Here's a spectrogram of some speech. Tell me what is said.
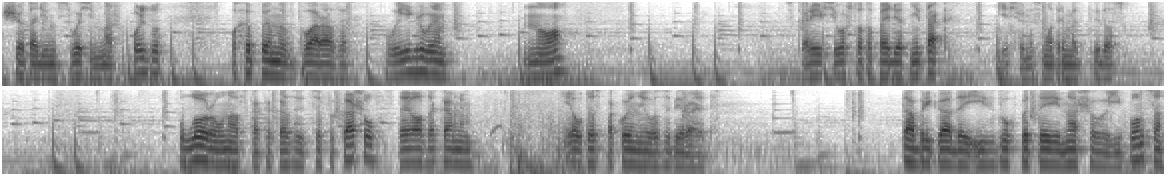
Счет 11-8 в нашу пользу. По хп мы в два раза выигрываем. Но, скорее всего, что-то пойдет не так, если мы смотрим этот видос. Лора у нас, как оказывается, ФКшил, стоял за камнем. И ЛТ спокойно его забирает. Та бригада из двух ПТ нашего японца,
